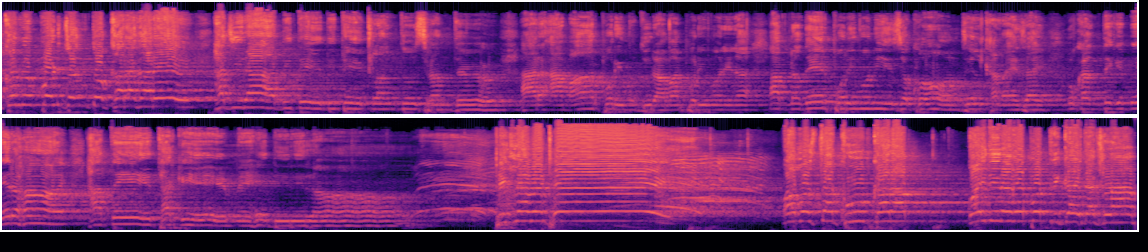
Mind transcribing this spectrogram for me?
এখনও পর্যন্ত কারাগারে হাজিরা দিতে দিতে ক্লান্ত, শ্রান্ত। আর আমার পরিমধুর আমার পরিমণি না। আপনাদের পরিমণি যখন জেলখানায় যায়, ওখান থেকে বের হয়, হাতে থাকে মেহেদির ঠিক না বেঠে? অবস্থা খুব খারাপ। কয়দিন আগে পত্রিকায় দেখলাম,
